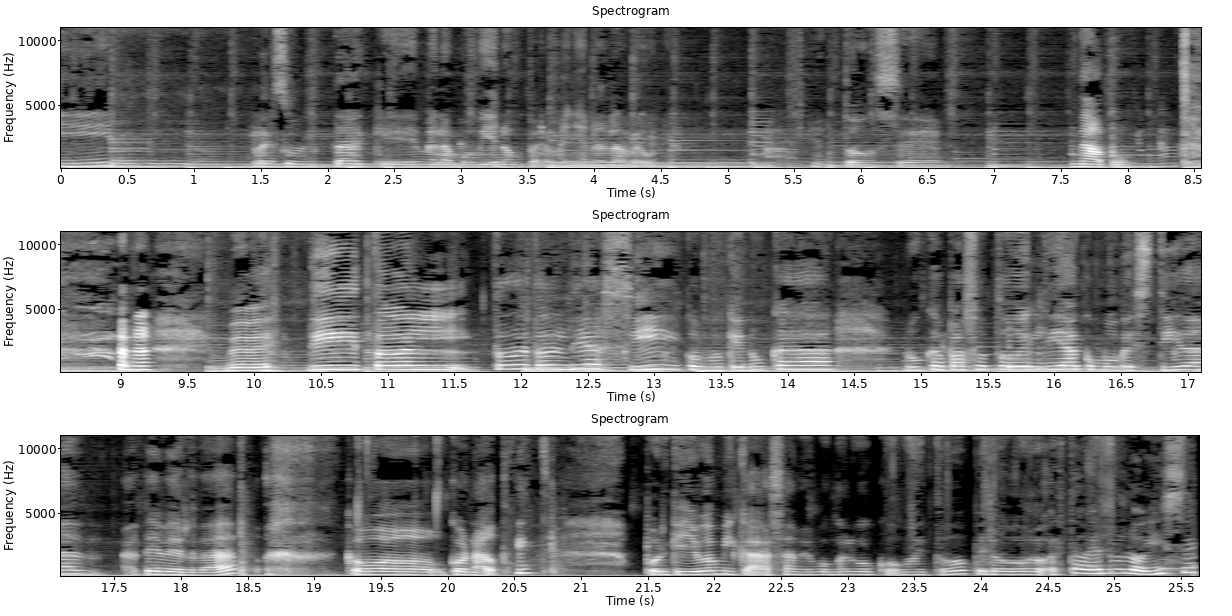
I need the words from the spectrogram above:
y resulta que me la movieron para mañana la reunión. Entonces, Napo. me vestí todo el, todo, todo el día así, como que nunca, nunca paso todo el día como vestida de verdad, como con outfit, porque llego a mi casa, me pongo algo cómodo y todo, pero esta vez no lo hice.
